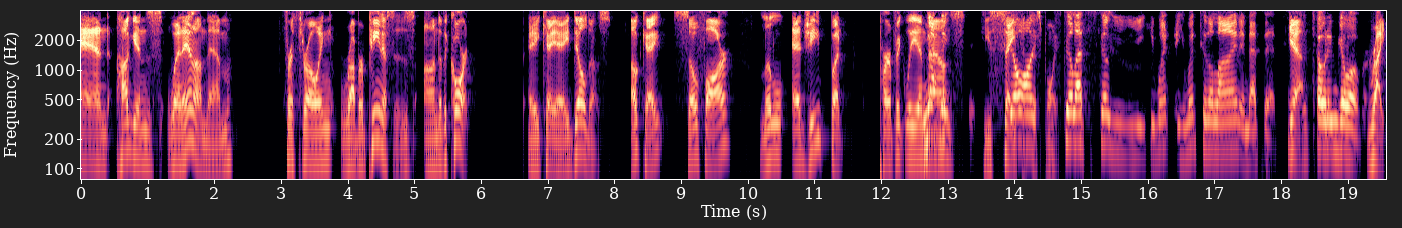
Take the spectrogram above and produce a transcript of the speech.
And Huggins went in on them for throwing rubber penises onto the court, aka dildos. Okay, so far, little edgy, but perfectly in bounds. He's safe Still at this point. Still, that's still you, he went. He went to the line, and that's it. Yeah, His toe didn't go over. Right.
